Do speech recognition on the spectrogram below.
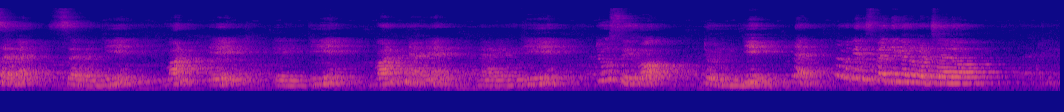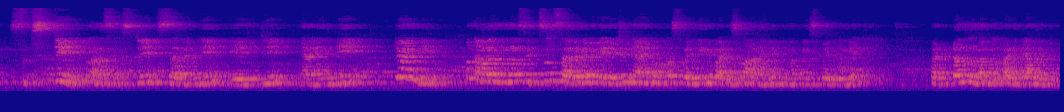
seven seventy one eight eighty one nine ninety two zero twenty അല്ലേ? നമുക്കിത് സ്പെല്ലിംഗ് ഒന്ന് പഠിച്ചാലോ? Sixteen sixteen seventeen eighteen nineteen twenty അപ്പോൾ നമ്മൾ നിങ്ങൾ സിക്സും സെവനും എയ്റ്റും നയനും ഒക്കെ സ്പെല്ലിംഗ് പഠിച്ചതാണെങ്കിൽ നിങ്ങൾക്ക് ഈ സ്പെല്ലിംഗ് പെട്ടെന്ന് നിങ്ങൾക്ക് പഠിക്കാൻ പറ്റും.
